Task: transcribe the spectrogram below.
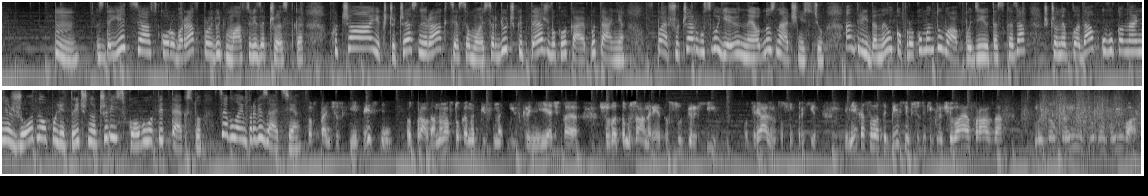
Хм, здається, скоро в РФ пройдуть масові зачистки. Хоча, якщо чесно, реакція самої сердючки теж викликає питання. В першу чергу своєю неоднозначністю. Андрій Данилко прокоментував подію та сказав, що не вкладав у виконання жодного політичного чи військового підтексту. Це була імпровізація. повстанческие песни, вот правда, она настолько написана искренне, я считаю, что в этом жанре это суперхит. Вот реально, это суперхит. И мне кажется, в этой песне все-таки ключевая фраза «Мы за Украину будем воевать».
